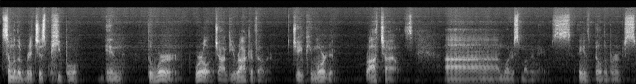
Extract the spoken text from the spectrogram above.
Some of the richest people in the world world John D. Rockefeller, J.P. Morgan, Rothschilds. Um, what are some other names? I think it's Bilderbergs.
